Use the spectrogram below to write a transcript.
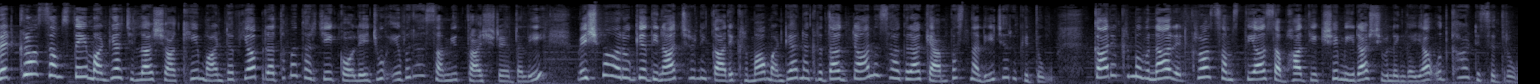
ರೆಡ್ ಕ್ರಾಸ್ ಸಂಸ್ಥೆ ಮಂಡ್ಯ ಜಿಲ್ಲಾ ಶಾಖೆ ಮಾಂಡವ್ಯ ಪ್ರಥಮ ದರ್ಜೆ ಕಾಲೇಜು ಇವರ ಸಂಯುಕ್ತಾಶ್ರಯದಲ್ಲಿ ವಿಶ್ವ ಆರೋಗ್ಯ ದಿನಾಚರಣೆ ಕಾರ್ಯಕ್ರಮ ಮಂಡ್ಯ ನಗರದ ಜ್ಞಾನಸಾಗರ ಕ್ಯಾಂಪಸ್ನಲ್ಲಿ ಜರುಗಿತು. ಕಾರ್ಯಕ್ರಮವನ್ನು ರೆಡ್ ಕ್ರಾಸ್ ಸಂಸ್ಥೆಯ ಸಭಾಧ್ಯಕ್ಷೆ ಮೀರಾ ಶಿವಲಿಂಗಯ್ಯ ಉದ್ಘಾಟಿಸಿದರು.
